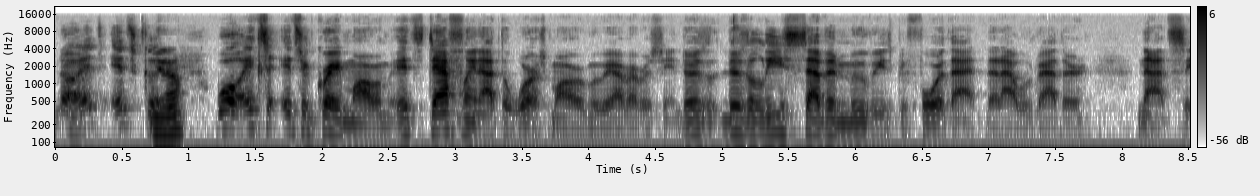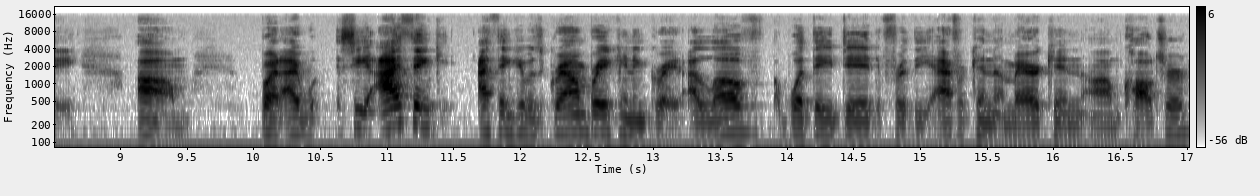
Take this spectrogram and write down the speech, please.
No, it, it's good. You know? Well, it's it's a great Marvel. It's definitely not the worst Marvel movie I've ever seen. There's there's at least seven movies before that that I would rather not see. Um, but I see. I think I think it was groundbreaking and great. I love what they did for the African American um, culture,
